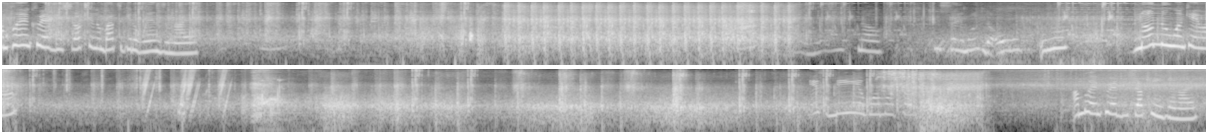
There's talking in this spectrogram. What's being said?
coming. playing Creative Destruction. I'm about to get a win, Zanaya. No. The same one, the old one. hmm No new one came out. It's me and one more person. I'm playing Creative Destruction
